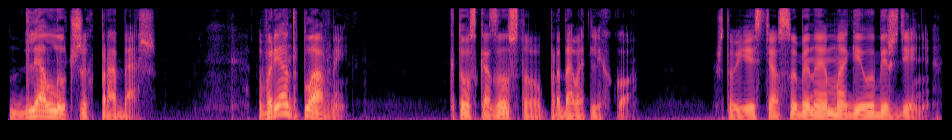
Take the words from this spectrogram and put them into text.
для лучших продаж. Вариант плавный. Кто сказал, что продавать легко? Что есть особенная магия убеждения.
